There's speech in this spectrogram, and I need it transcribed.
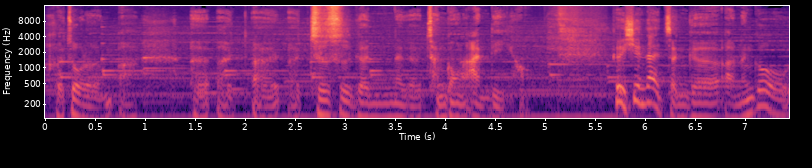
合作的啊呃呃呃呃知识跟那个成功的案例哈。所以现在整个啊能够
